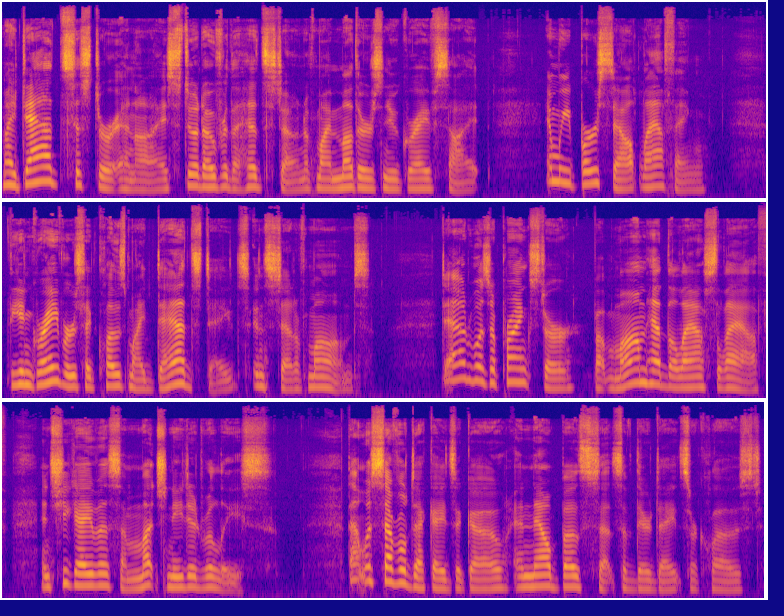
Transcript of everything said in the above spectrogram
My dad, sister, and I stood over the headstone of my mother's new gravesite, and we burst out laughing. The engravers had closed my dad's dates instead of mom's. Dad was a prankster, but mom had the last laugh, and she gave us a much needed release. That was several decades ago, and now both sets of their dates are closed.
